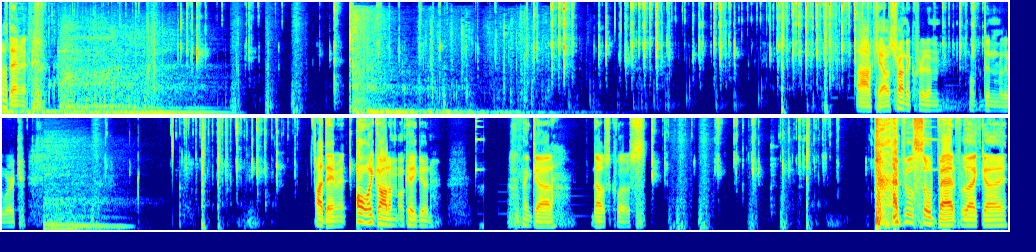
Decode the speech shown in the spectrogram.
Oh, damn it. Ah, okay, I was trying to crit him. Hope it didn't really work. Ah, damn it. Oh, I got him. Okay, good. Thank God. That was close. I feel so bad for that guy.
